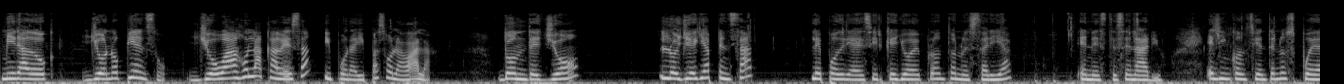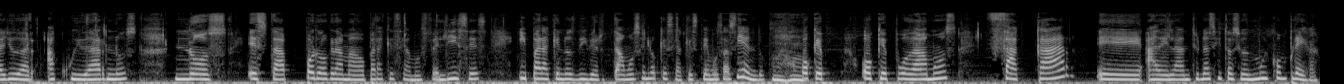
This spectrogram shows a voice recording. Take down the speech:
mira Doc, yo no pienso, yo bajo la cabeza y por ahí pasó la bala. Donde yo lo llegue a pensar, le podría decir que yo de pronto no estaría en este escenario. El inconsciente nos puede ayudar a cuidarnos, nos está programado para que seamos felices y para que nos divertamos en lo que sea que estemos haciendo o que o que podamos sacar eh, adelante una situación muy compleja.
